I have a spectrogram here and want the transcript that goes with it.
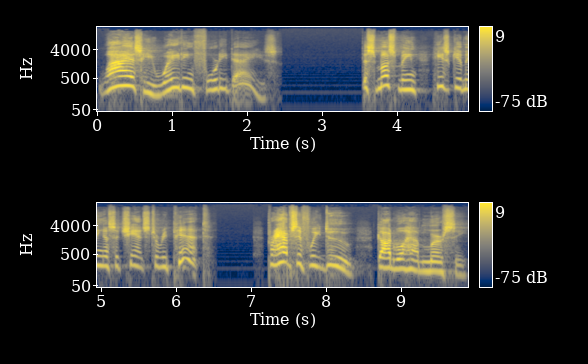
Why is he waiting 40 days? This must mean he's giving us a chance to repent. Perhaps if we do, God will have mercy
